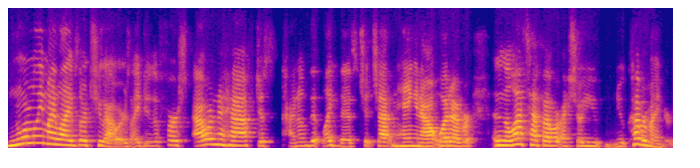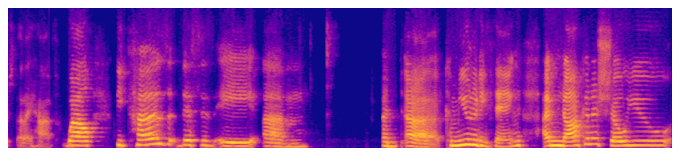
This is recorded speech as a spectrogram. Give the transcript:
normally my lives are two hours. I do the first hour and a half, just kind of like this, chit chat and hanging out, whatever. And then the last half hour, I show you new cover minders that I have. Well, because this is a um, a, a community thing, I'm not going to show you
